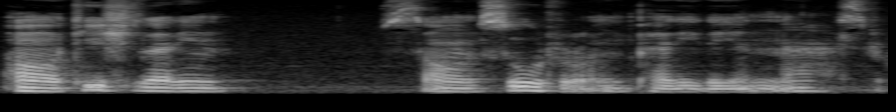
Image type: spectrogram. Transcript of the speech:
آتیش زدین. سانسور رو این پدیده نحس رو.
